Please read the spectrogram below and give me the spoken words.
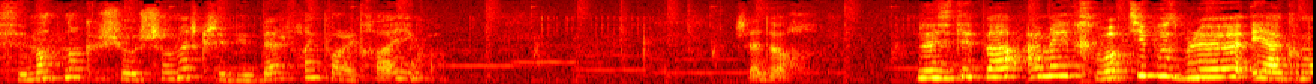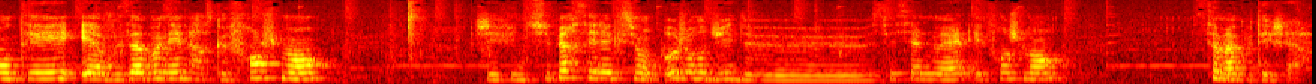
c'est maintenant que je suis au chômage que j'ai des belles fringues pour aller travailler, quoi. J'adore. N'hésitez pas à mettre vos petits pouces bleus et à commenter et à vous abonner parce que franchement, j'ai fait une super sélection aujourd'hui de spécial Noël et franchement, ça m'a coûté cher.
